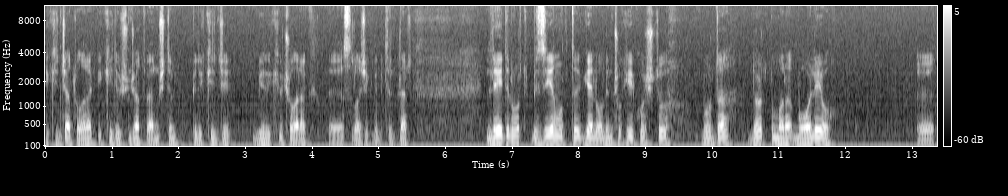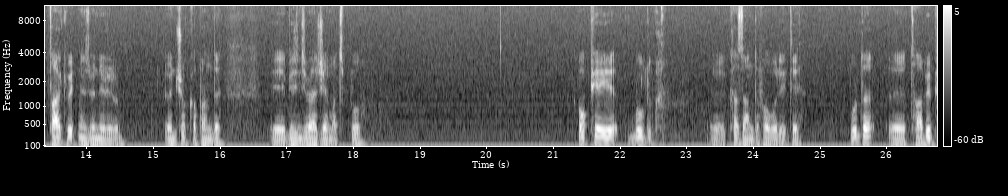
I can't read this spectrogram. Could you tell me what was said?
ikinci at olarak, ikiyi de üçüncü at vermiştim. Bir ikinci, bir iki üç olarak e, sıralı şekilde bitirdiler. Lady North bizi yanılttı. Gel olayım çok iyi koştu. Burada 4 numara Boleo e, takip etmenizi öneriyorum. Ön çok kapandı. E, birinci vereceğim at bu. Opia'yı bulduk. E, kazandı favoriydi. Burada e, tabip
